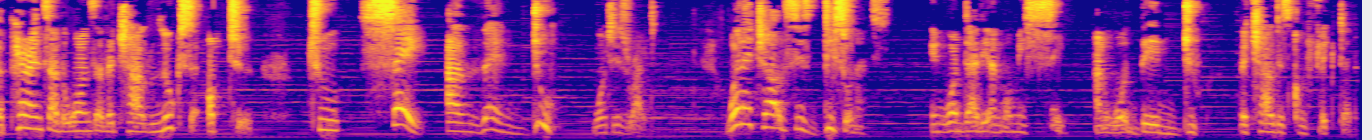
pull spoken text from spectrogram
The parents are the ones that the child looks up to to say and then do what is right. When a child sees dissonance in what daddy and mommy say and what they do, the child is conflicted.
